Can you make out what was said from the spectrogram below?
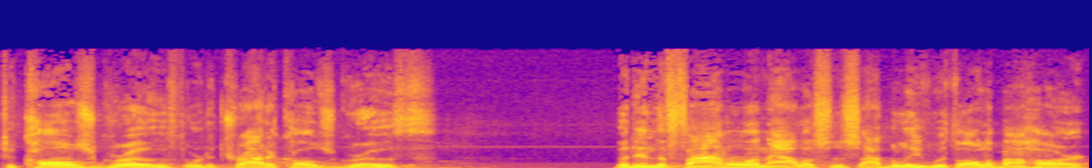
to cause growth or to try to cause growth, but in the final analysis, I believe with all of my heart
